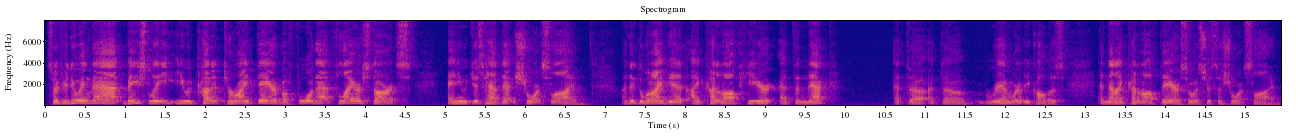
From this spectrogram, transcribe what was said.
So if you're doing that, basically you would cut it to right there before that flare starts and you would just have that short slide. I think the one I did, I cut it off here at the neck, at the, at the rim, whatever you call this, and then I cut it off there so it's just a short slide.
